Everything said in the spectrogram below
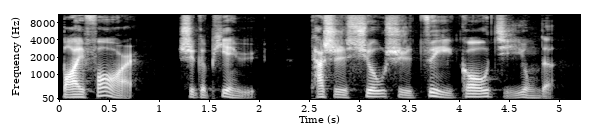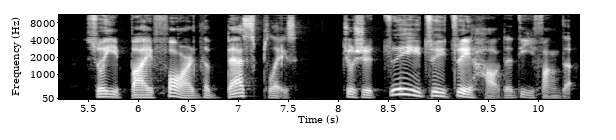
By far 是个片语，它是修饰最高级用的，所以 by far the best place 就是最最最好的地方的。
